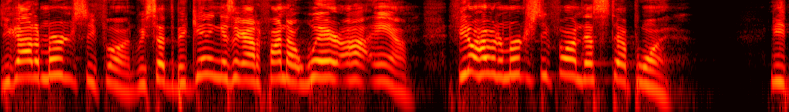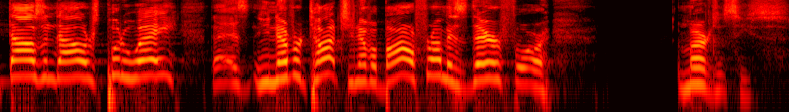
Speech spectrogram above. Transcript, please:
You got emergency fund. We said the beginning is I got to find out where I am. If you don't have an emergency fund, that's step one. Need $1,000 put away that is, you never touch, you never borrow from, is there for emergencies.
